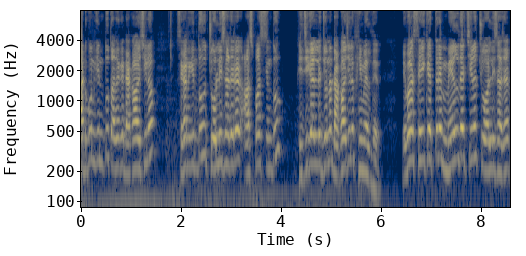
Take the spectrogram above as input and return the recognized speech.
আট গুণ কিন্তু তাদেরকে ডাকা হয়েছিল। সেখানে কিন্তু চল্লিশ হাজারের আশপাশ কিন্তু ফিজিক্যালের জন্য ডাকা হয়েছিল ফিমেলদের এবার সেই ক্ষেত্রে মেলদের ছিল চুয়াল্লিশ হাজার।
